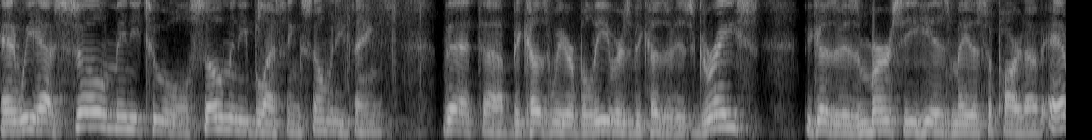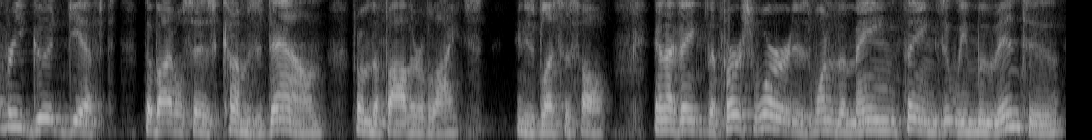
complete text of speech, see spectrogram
And we have so many tools, so many blessings, so many things that uh, because we are believers, because of His grace, because of His mercy, He has made us a part of. Every good gift, the Bible says, comes down from the Father of lights, and He's blessed us all. And I think the first word is one of the main things that we move into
